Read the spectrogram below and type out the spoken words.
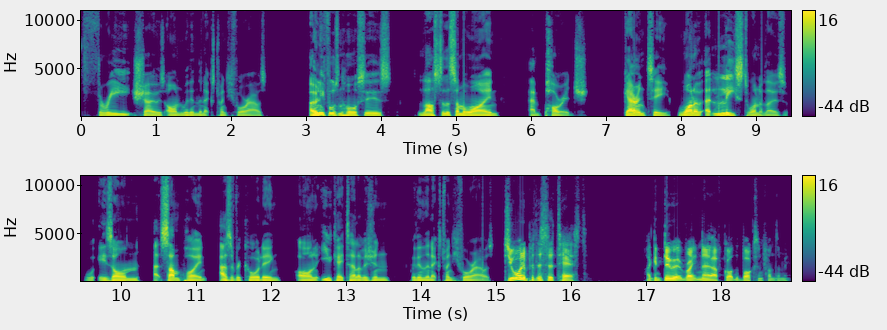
three shows on within the next 24 hours. Only Fools and Horses, Last of the Summer Wine, and Porridge. Guarantee one of at least one of those is on at some point as of recording on UK television within the next 24 hours. Do you want to put this to the test? I can do it right now. I've got the box in front of me.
